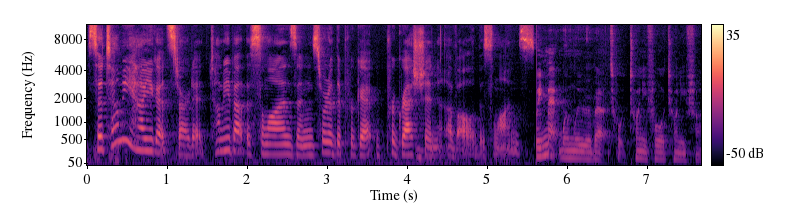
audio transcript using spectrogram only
So tell me how you got started. Tell me about the salons and sort of the prog- progression of all of the salons. We met when we were about tw 24, 25.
